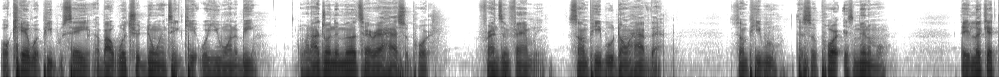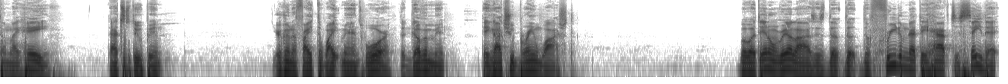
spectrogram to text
or care what people say about what you're doing to get where you want to be. When I joined the military, I had support, friends and family. Some people don't have that. Some people, the support is minimal. They look at them like, hey, that's stupid you're going to fight the white man's war. The government, they got you brainwashed. But what they don't realize is the, the, the freedom that they have to say that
